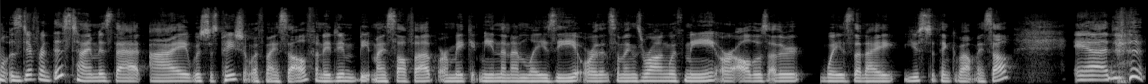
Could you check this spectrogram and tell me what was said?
what was different this time is that I was just patient with myself and I didn't beat myself up or make it mean that I'm lazy or that something's wrong with me or all those other ways that I used to think about myself. And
